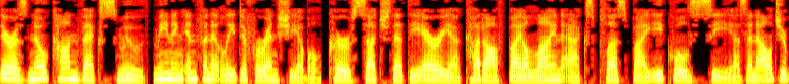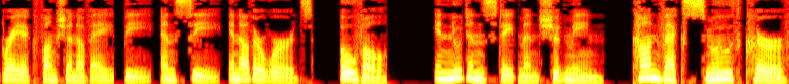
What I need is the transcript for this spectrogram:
there is no convex smooth meaning infinitely differentiable curve such that the area cut off by a line x plus by equals c is an algebraic function of a, b, and c. In other words, oval in Newton's statement should mean convex smooth curve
